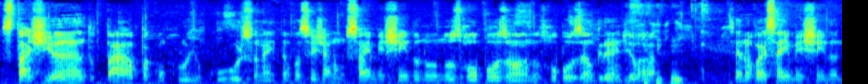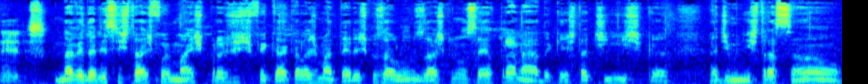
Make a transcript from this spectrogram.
estagiando tal, para concluir o curso, né? Então você já não sai mexendo no- nos robôzão, nos robôzão grande lá. Você não vai sair mexendo neles. Na verdade, esse estágio foi mais para justificar aquelas matérias que os alunos acham que não servem para nada, que é estatística, administração.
